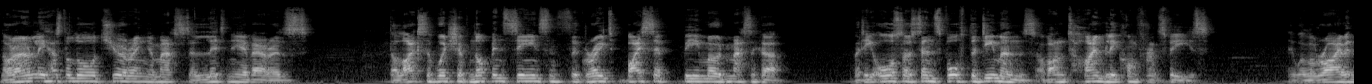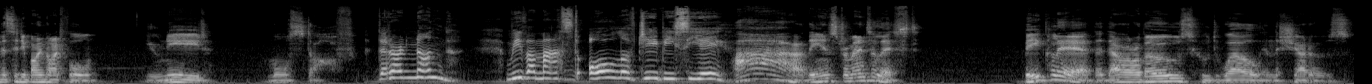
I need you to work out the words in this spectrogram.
Not only has the Lord Turing amassed a litany of errors, the likes of which have not been seen since the great Bicep B mode massacre, but he also sends forth the demons of untimely conference fees. They will arrive in the city by nightfall. You need more staff. There are none. We've amassed all of JBCA. Ah, the instrumentalist. Be clear that there are those who dwell in the shadows.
